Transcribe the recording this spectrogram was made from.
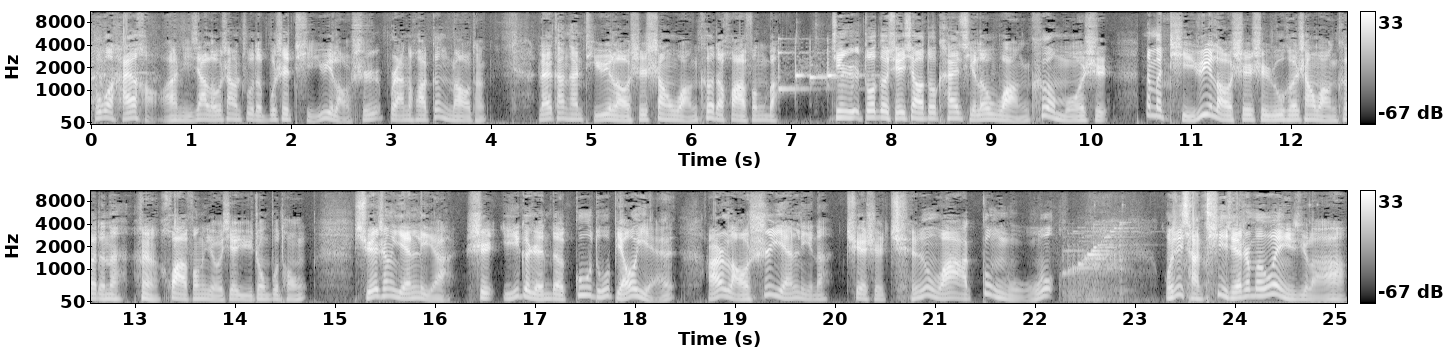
不过还好啊，你家楼上住的不是体育老师，不然的话更闹腾。来看看体育老师上网课的画风吧。近日，多个学校都开启了网课模式。那么，体育老师是如何上网课的呢？哼，画风有些与众不同。学生眼里啊，是一个人的孤独表演；而老师眼里呢，却是群娃共舞。我就想替学生们问一句了啊：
